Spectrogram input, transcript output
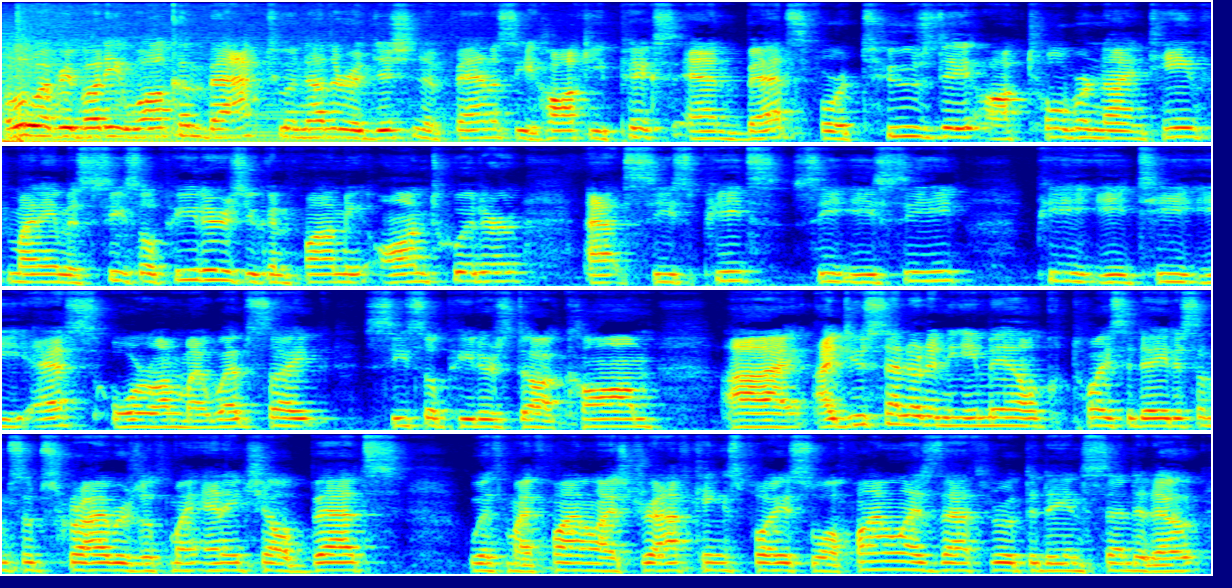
Hello, everybody. Welcome back to another edition of Fantasy Hockey Picks and Bets for Tuesday, October 19th. My name is Cecil Peters. You can find me on Twitter at CecPetes, C E C P E T E S, or on my website, cecilpeters.com. I, I do send out an email twice a day to some subscribers with my NHL bets, with my finalized DraftKings play. So I'll finalize that throughout the day and send it out.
